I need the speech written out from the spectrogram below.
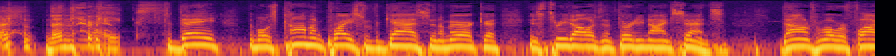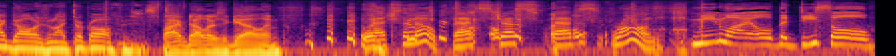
then there, Yikes. Today, the most common price of gas in America is $3.39, down from over $5 when I took office. it's $5 a gallon. That's a nope. That's just, that's wrong. Meanwhile, the diesel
